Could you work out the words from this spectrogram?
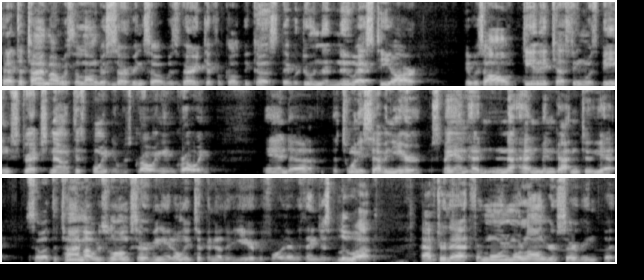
At the time, I was the longest serving, so it was very difficult because they were doing the new STR. It was all DNA testing was being stretched. Now at this point, it was growing and growing, and uh, the 27 year span had not, hadn't been gotten to yet. So at the time I was long serving, it only took another year before everything just blew up. After that, for more and more longer serving, but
